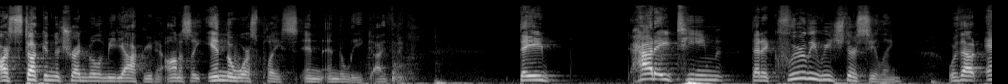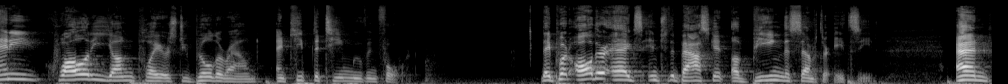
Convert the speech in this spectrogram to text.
are stuck in the treadmill of mediocrity and honestly in the worst place in, in the league, I think. They had a team that had clearly reached their ceiling without any quality young players to build around and keep the team moving forward. They put all their eggs into the basket of being the seventh or eighth seed. And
